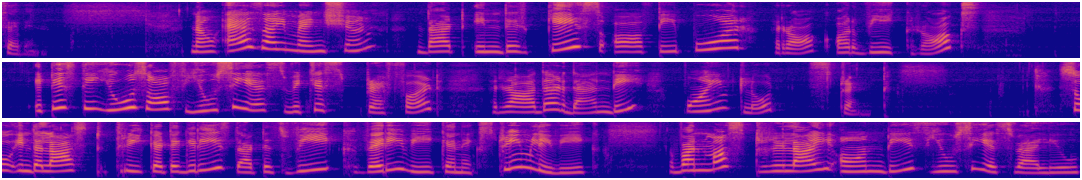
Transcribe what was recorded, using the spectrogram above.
7. Now, as I mentioned that in the case of the poor rock or weak rocks, it is the use of UCS which is preferred rather than the point load strength. So, in the last three categories that is weak, very weak and extremely weak, one must rely on these UCS value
